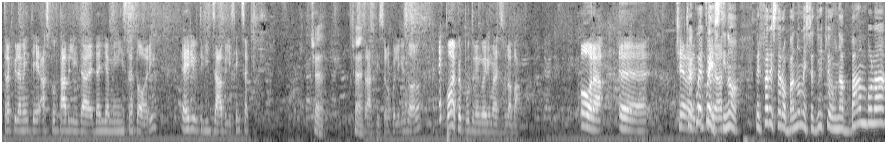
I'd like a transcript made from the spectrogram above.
tranquillamente ascoltabili da- dagli amministratori e riutilizzabili senza Certo, certo. tratti sono quelli che sono e poi a quel punto vengono rimasti sulla bamba ora eh, c'era Cioè, que- questi aveva- no, per fare sta roba hanno messo addirittura una bambola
